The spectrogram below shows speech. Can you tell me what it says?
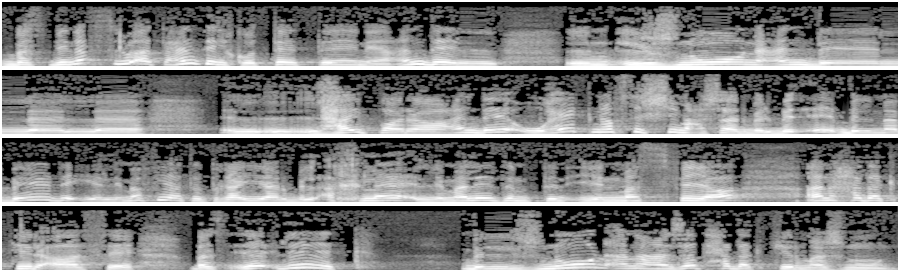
بس بنفس الوقت عندي ال côté ات الثانية عندي ال- ال- الجنون عندي ال- ال- ال- الهايبرة عندي وهيك نفس الشيء مع شربل بال- بالمبادئ يلي ما فيها تتغير بالأخلاق اللي ما لازم ينمس فيها. أنا حدا كتير قاسي. بس ليك؟ بالجنون أنا عن جد حدا كتير مجنون.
